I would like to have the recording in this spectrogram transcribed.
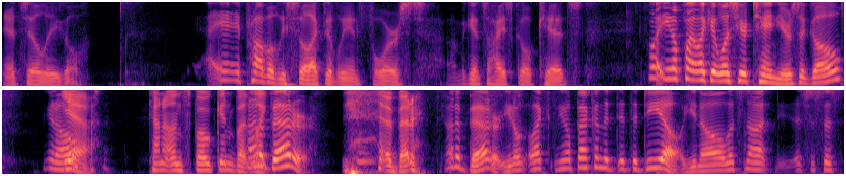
It's illegal. It probably selectively enforced um, against the high school kids. Well, you know, probably like it was here ten years ago. You know, Yeah. Kind of unspoken, but kind of like better, better. kind of better. You know, like you know, back on the the DL. You know, let's not. It's just this.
